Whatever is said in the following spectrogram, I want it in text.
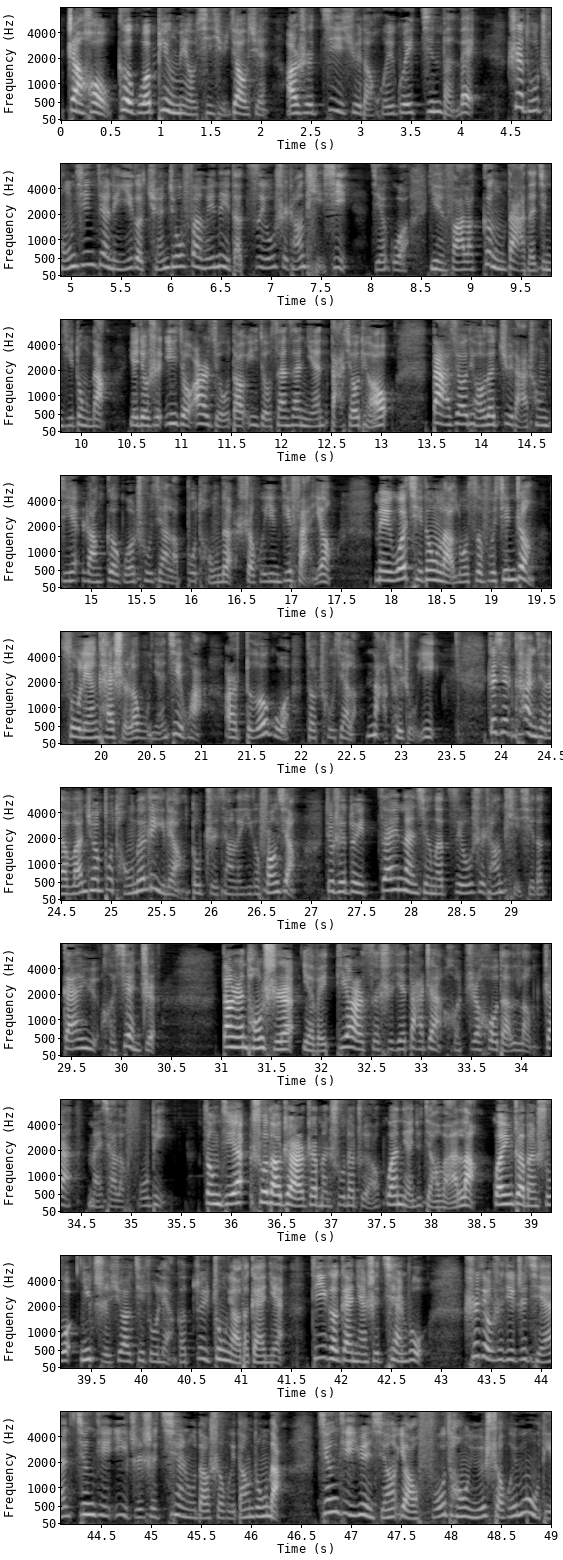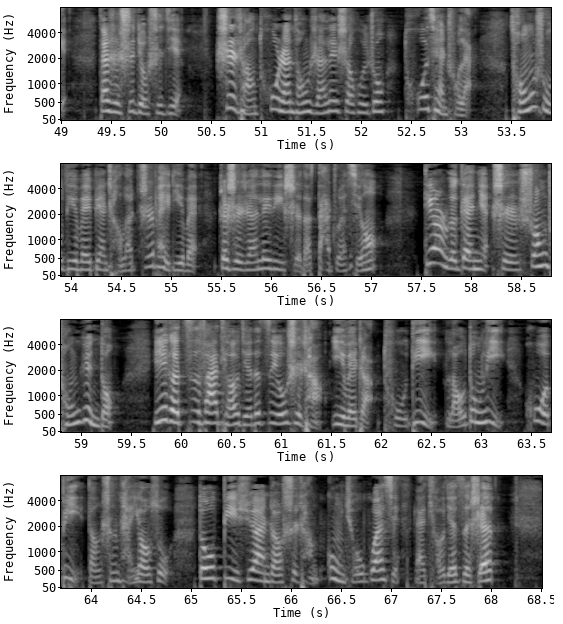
战后，各国并没有吸取教训，而是继续的回归金本位，试图重新建立一个全球范围内的自由市场体系。结果引发了更大的经济动荡，也就是一九二九到一九三三年大萧条。大萧条的巨大冲击让各国出现了不同的社会应急反应。美国启动了罗斯福新政，苏联开始了五年计划，而德国则出现了纳粹主义。这些看起来完全不同的力量都指向了一个方向，就是对灾难性的自由市场体系的干预和限制。当然，同时也为第二次世界大战和之后的冷战埋下了伏笔。总结说到这儿，这本书的主要观点就讲完了。关于这本书，你只需要记住两个最重要的概念。第一个概念是嵌入。十九世纪之前，经济一直是嵌入到社会当中的，经济运行要服从于社会目的。但是十九世纪，市场突然从人类社会中脱嵌出来，从属地位变成了支配地位，这是人类历史的大转型。第二个概念是双重运动。一个自发调节的自由市场意味着土地、劳动力、货币等生产要素都必须按照市场供求关系来调节自身。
